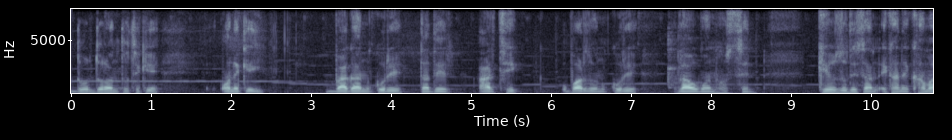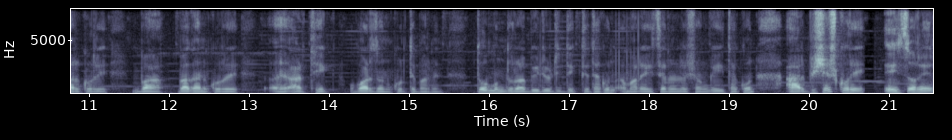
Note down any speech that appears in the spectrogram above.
দূর দূরান্ত থেকে অনেকেই বাগান করে তাদের আর্থিক উপার্জন করে লাভবান হচ্ছেন। কেউ যদি চান এখানে খামার করে বা বাগান করে আর্থিক উপার্জন করতে পারবেন। তো বন্ধুরা ভিডিওটি দেখতে থাকুন, আমার এই চ্যানেলের সঙ্গেই থাকুন। আর বিশেষ করে এই চরের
